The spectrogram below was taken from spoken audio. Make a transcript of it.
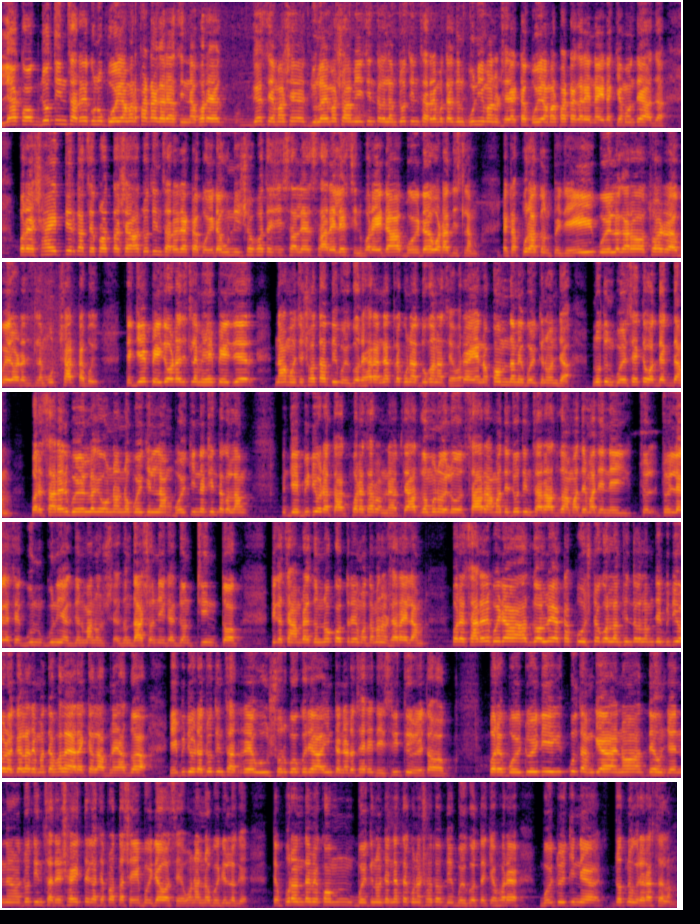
লেখক যতীন স্যারের কোনো বই আমার ফাটাগারে আছেন না। পরে গেছে মাসে, জুলাই মাসে আমি চিন্তা করলাম, যতীন স্যারের মতো একজন গুণী মানুষের একটা বই আমার ফাটাগারে না এটা কেমন দেওয়া যায়? পরে সাহিত্যের কাছে প্রত্যাশা, যতীন স্যারের একটা বই, এটা উনিশশো পঁচাশি সালে স্যারে লেখছেন পরে এটা বইটা অর্ডার দিছিলাম, একটা পুরাতন পেজে এই বইয়ের লগে আরও ছয়টা বইয়ের অর্ডার দিছিলাম, মোট ষাটটা বই। তো যে পেজে অর্ডার দিছিলাম, সেই পেজের নাম হচ্ছে শতাব্দী বই করে হ্যাঁ নেত্রাকোনার দোকান আছে, পরে এনে কম দামে বই কিনুন যা। নতুন বইয়ের চাইতে অর্ধেক দাম। পরে স্যারের বইয়ের লগে অন্যান্য বই কিনলাম, বই কিনে চিন্তা করলাম যে ভিডিওটা তাক পরে স্যার না। তে আজকে মনে হইল, স্যার আমাদের যতীন স্যার আজকে আমাদের মাঝে নেই, চলে গেছে গুণ গুণী একজন মানুষ, একজন দার্শনিক, একজন চিন্তক। ঠিক আছে, আমরা একজন নক্ষত্রের মতো মানুষ হারাইলাম। পরে স্যারের বইটা আজকে হলো একটা পোস্ট করলাম, চিন্তা করলাম যে ভিডিওটা গ্যালারির মধ্যে ফেলাই আর লাভ নাই। আজকে এই ভিডিওটা যতীন স্যারের উৎসর্গ করিয়া ইন্টারনেটে ছাইড়ে দিই, স্মৃতি হইতে হোক। পরে বই টই দিয়ে কুলতাম গিয়া এন দেখুন যে যতীন স্যারের সাহিত্যের কাছে প্রত্যাশা এই বইটাও আছে, অন্যান্য বইটির লগে। তো পুরান দামে কম বই কিনো যে নেতা কোনো শতাব্দী বই করতে কে, পরে বই টুই কিনে যত্ন করে রাখছিলাম।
